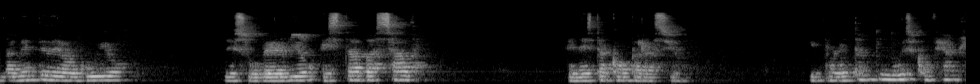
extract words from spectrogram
La mente de orgullo de soberbio está basado en esta comparación y por lo tanto no es confiable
